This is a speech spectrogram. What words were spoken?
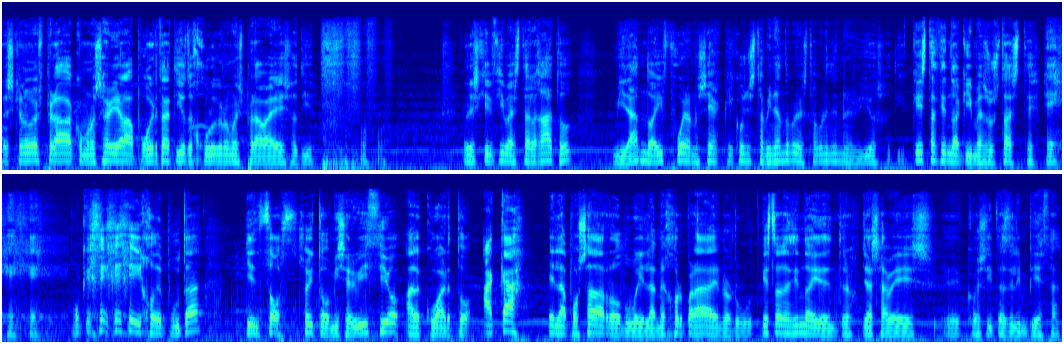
Es que no me esperaba, como no se abría la puerta, tío, te juro que no me esperaba eso, tío. Es que encima está el gato mirando ahí fuera, no sé a qué coño está mirando, pero me está poniendo nervioso, tío. ¿Qué está haciendo aquí? Me asustaste. Jejeje. ¿Cómo que jejeje, hijo de puta? ¿Quién sos? Soy todo mi servicio al cuarto. Acá, en la posada Rodway, la mejor parada de Norwood. ¿Qué estás haciendo ahí dentro? Ya sabéis, eh, cositas de limpieza.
